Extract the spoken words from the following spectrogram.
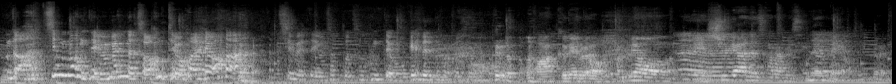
근데 아침만 되면 맨날 저한테 와요. 아침에 되면 자꾸 저한테 오게 되더라고요. 아 그래도 한 명에 네. 신뢰하는 사람이 생겼네요 그래도.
